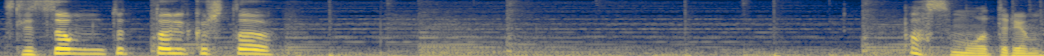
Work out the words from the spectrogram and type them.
С лицом ну, тут только что... Посмотрим.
